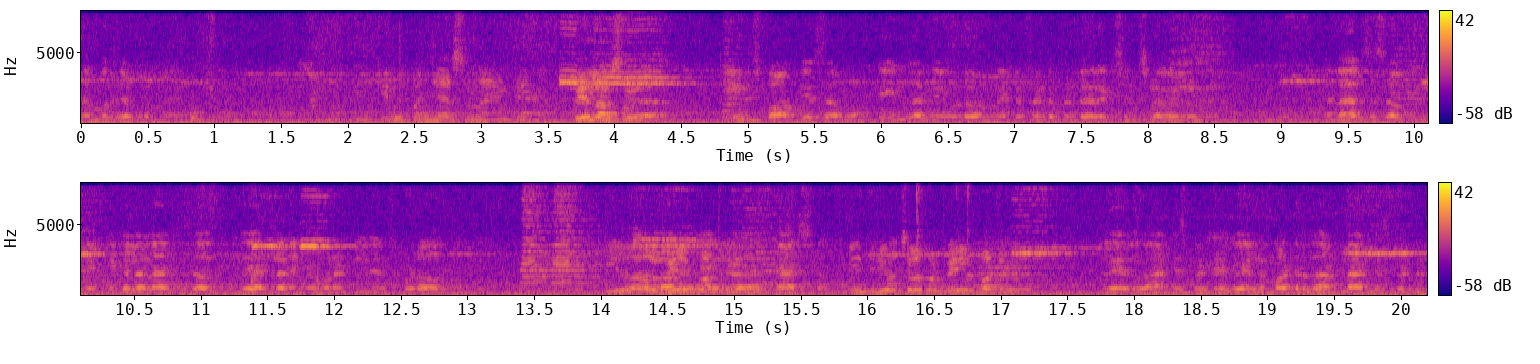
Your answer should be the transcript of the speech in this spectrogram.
నెంబర్ చెప్పండి టీములు పనిచేస్తున్నాయంటే పేర్లు అవసరం టీమ్స్ ఫామ్ చేసాము టీమ్స్ అన్నీ కూడా ఉన్నాయి. డిఫరెంట్ డిఫరెంట్ డైరెక్షన్స్లో వెళ్ళి ఉన్నాయి. అనాలిసిస్ అవుతుంది. టెక్నికల్ అనాలిసిస్ అవుతుంది. అట్లానే హ్యూమన్ ఇంటెలిజెన్స్ కూడా అవుతుంది ఈ రోజు వాళ్ళు బెయిల్కి పోతారు కదా క్యాష్ మీరు తిరిగి వచ్చే లోపల బెయిల్కి పోతారు కదా. లేదు యాంటిసిపేటరీ వెళ్ళి మర్డర్ దాంట్లో యాంటిసిపేటరీ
